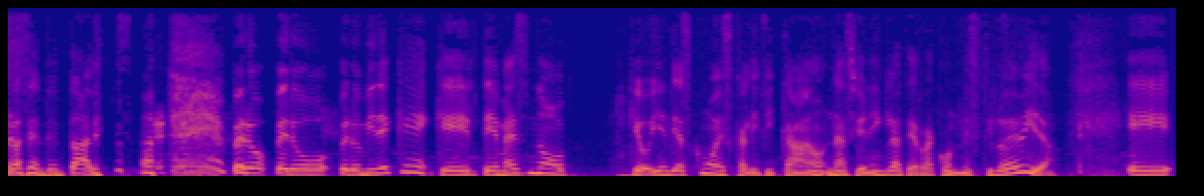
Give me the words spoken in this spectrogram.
Trascendentales. pero, pero, pero mire que, que el tema Snob que hoy en día es como descalificado, nació en Inglaterra con un estilo de vida. Eh,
